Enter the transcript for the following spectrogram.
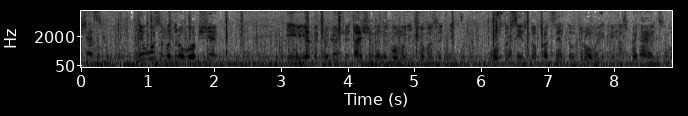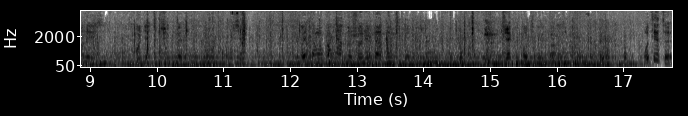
зараз не возимо дров взагалі. І я так люблю, що і далі ми нікому нічого возити не будемо. Просто всі 100% дрова, які в нас пиляються, вони входять в ЧП. Все. Поэтому понятно, что ребятам тут джекпот выпал. Вот это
